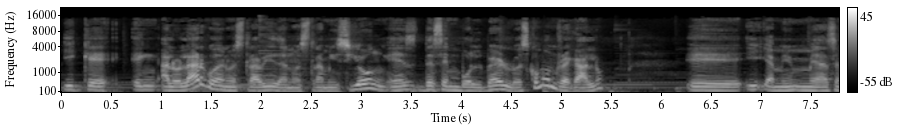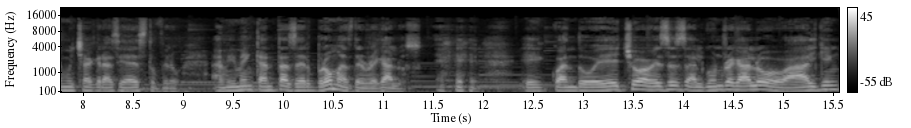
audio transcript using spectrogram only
y que a lo largo de nuestra vida nuestra misión es desenvolverlo. Es como un regalo. Eh, y a mí me hace mucha gracia esto, pero a mí me encanta hacer bromas de regalos. Eh, cuando he hecho a veces algún regalo a alguien,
